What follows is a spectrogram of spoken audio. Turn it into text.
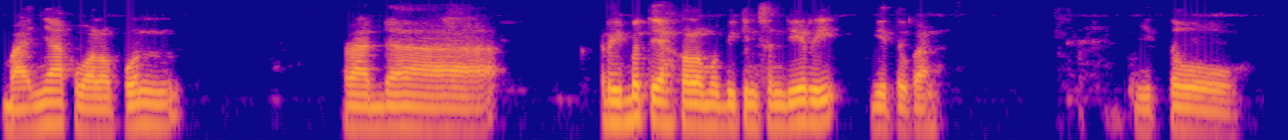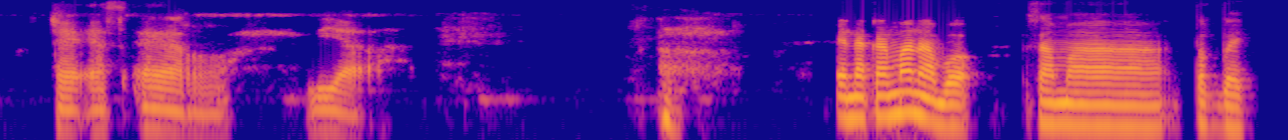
banyak walaupun rada ribet ya kalau mau bikin sendiri gitu kan. Itu CSR dia Enakan mana, Bo? Sama Talkback?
